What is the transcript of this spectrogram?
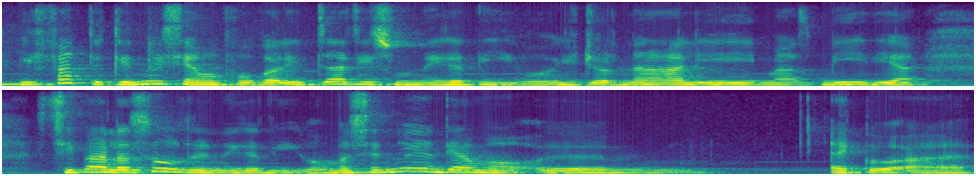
Mm. Il fatto è che noi siamo focalizzati sul negativo, i giornali, i mass media, si parla solo del negativo, ma se noi andiamo ehm, ecco, a,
